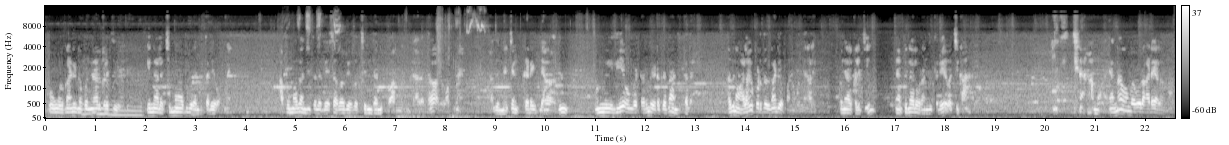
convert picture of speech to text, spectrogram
அப்போ உங்களுக்காண்டி நான் கொஞ்ச நாள் கழித்து என்னால் சிம்மநாத்துக்கு ஒரு அஞ்சு தலையை வாங்க அப்புறமா தான் அஞ்சு தலை தேசாவது ஏதோ சிந்தன்னு பாருங்கிறதுக்காகத்தான் அதை வைப்பேன் அது நிஜம் கிடைக்காது உண்மையிலேயே உங்கள்கிட்ட இருந்து எடுக்க தான் அஞ்சு தலை அது நான் அழகுப்படுத்துறதுக்காண்டி வைப்பேன் கொஞ்ச நாளைக்கு. கொஞ்ச நாள் கழிச்சு என் பின்னால் ஒரு அஞ்சு தலையை வச்சு காமிப்பேன் ஆமாம் ஏன்னா உங்கள் ஒரு அடையாளம் தான்.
